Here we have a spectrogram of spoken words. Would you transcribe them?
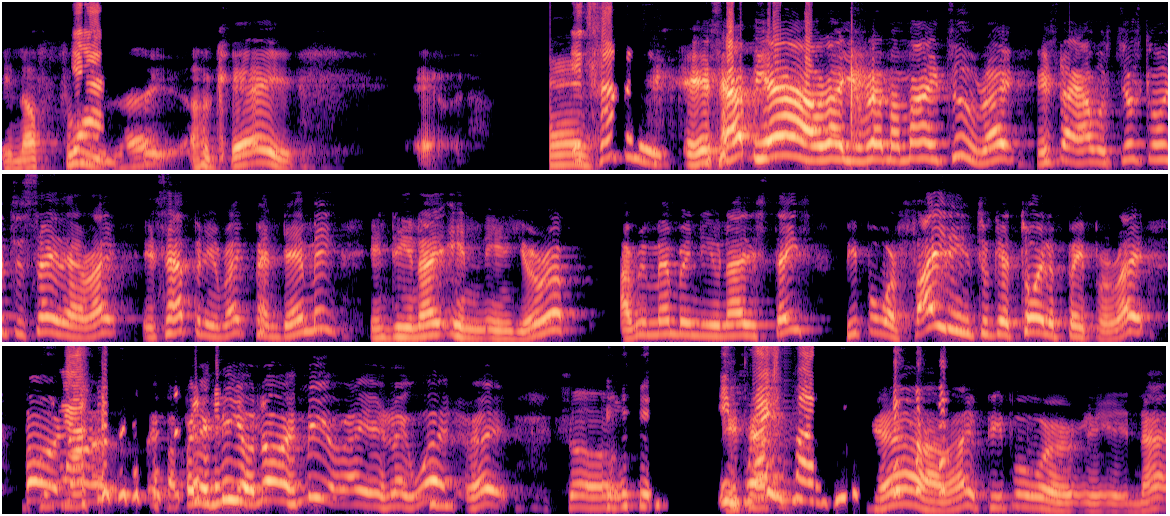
Enough food, Yeah. right? Okay. It's happening. It's happening. Yeah, all right. You read my mind too, right? It's like I was just going to say that, right? It's happening, right? Pandemic in the United in, in Europe. I remember in the United States, people were fighting to get toilet paper, right? Oh, no, el papel es mío, no, es mío, right? It's like what, right? So In it's price yeah, right. People were eh, not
